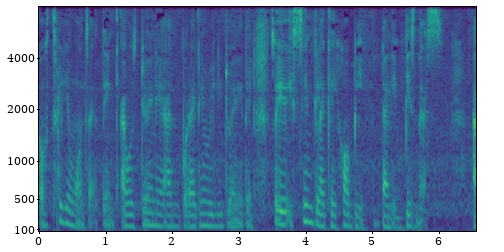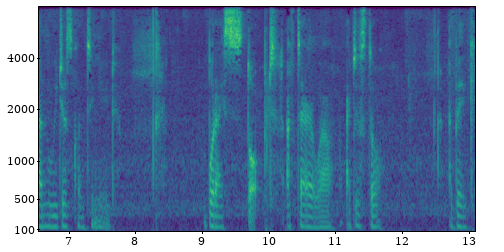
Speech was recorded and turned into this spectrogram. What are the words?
or three months i think. I was doing it and but i didn't really do anything. So it, it seemed like a hobby than a business and we just continued. But i stopped after a while. I just thought i beg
